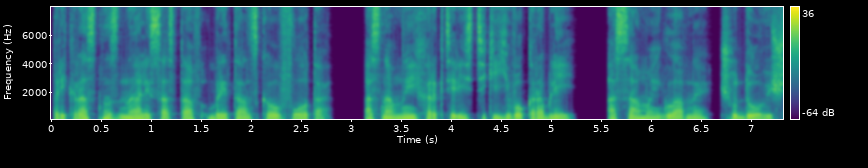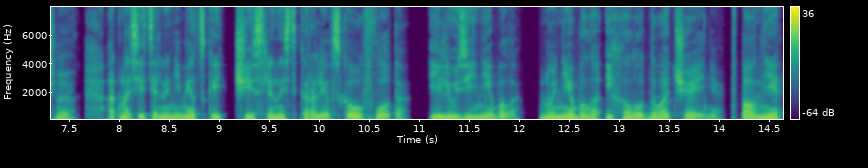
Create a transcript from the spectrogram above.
прекрасно знали состав британского флота, основные характеристики его кораблей, а самое главное – чудовищную, относительно немецкой, численность Королевского флота. Иллюзий не было, но не было и холодного отчаяния, вполне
